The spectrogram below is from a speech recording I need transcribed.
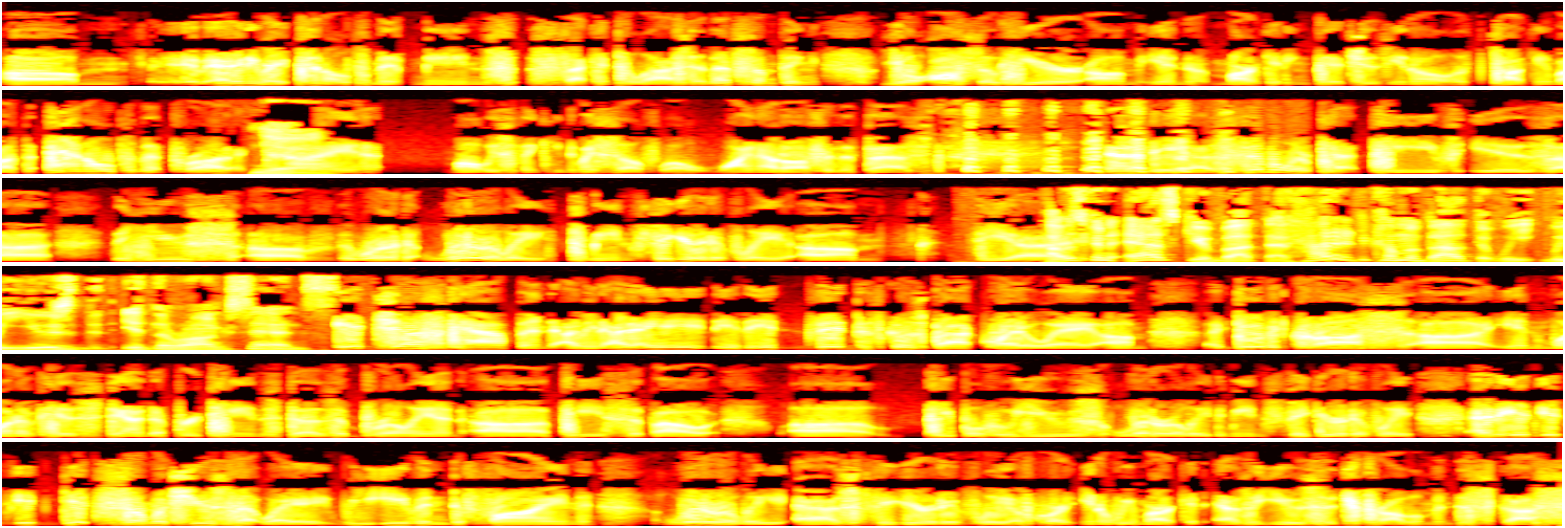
Um, at any rate, penultimate means second to last, and that's something you'll also hear um, in marketing pitches. You know, talking about the penultimate product. Yeah. My always thinking to myself, well, why not offer the best? and a uh, similar pet peeve is uh, the use of the word literally to mean figuratively. Um, the, uh, I was going to ask you about that. How did it come about that we we used it in the wrong sense? It just happened. I mean, I, it, it, it, it this goes back quite a way. Um, David Cross, uh, in one of his stand-up routines, does a brilliant uh, piece about uh, people who use literally to mean figuratively. And it, it, it gets so much use that way. We even define literally as figuratively. Of course, you know, we mark it as a usage problem and discuss,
